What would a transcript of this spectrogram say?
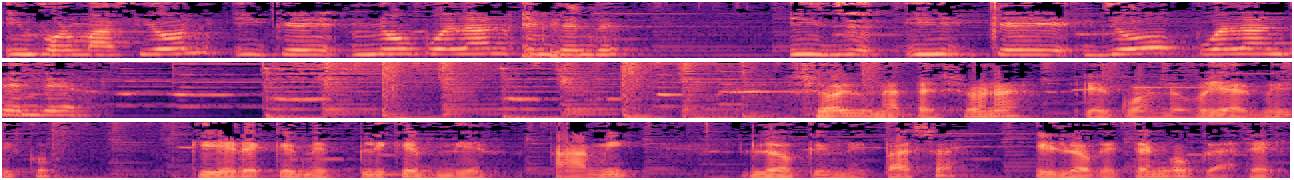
información y que no puedan entender y, que yo pueda entender. Soy una persona que cuando voy al médico quiere que me expliquen bien a mí lo que me pasa y lo que tengo que hacer.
